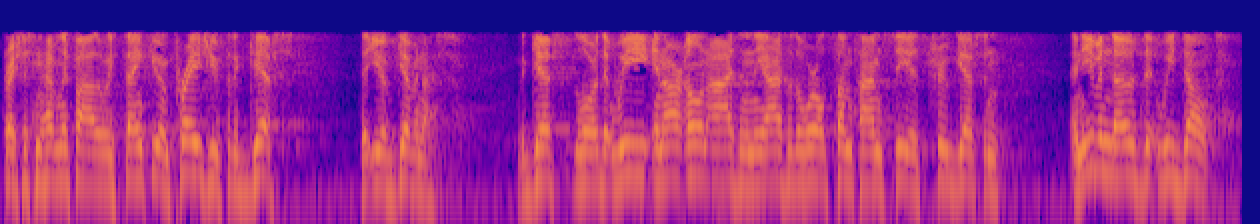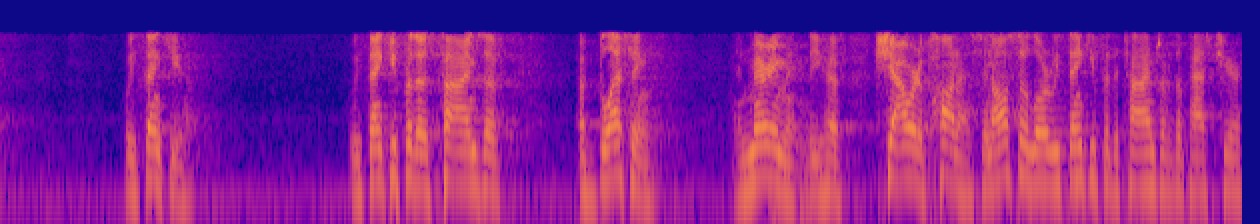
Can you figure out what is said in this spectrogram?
Gracious and Heavenly Father, we thank you and praise you for the gifts that you have given us. The gifts, Lord, that we, in our own eyes and in the eyes of the world, sometimes see as true gifts, and, and even those that we don't. We thank you. We thank you for those times of, of blessing and merriment that you have showered upon us. And also, Lord, we thank you for the times over the past year,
